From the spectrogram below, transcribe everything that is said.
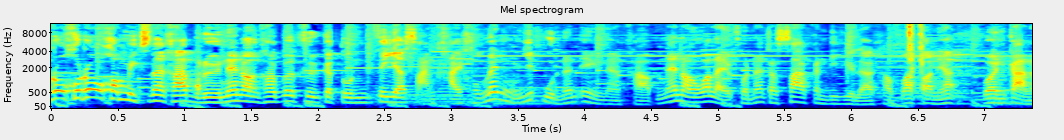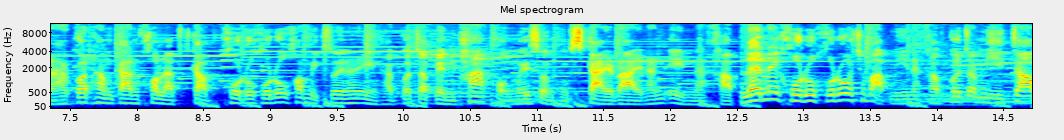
โ o โ o โ o คอมิกส์นะครับหรือแน่นอนครับก็คือการ์ตูนนิตยสารขายของเล่นของญี่ปุ่นนั่นเองนะครับแน่นอนว่าหลายคนน่าจะทราบกันดีอยู่แล้วครับว่าตอนนี้เวนการนะครับก็ทำการคอลแลบกับโ o โ o โ o คอมิกส์ด้วยนั่นเองครับก็จะเป็นภาคของในส่วนของสกายไรนั่นเองนะครับและในโ o โ o โ o ฉบับนี้นะครับก็จะมีเจ้า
